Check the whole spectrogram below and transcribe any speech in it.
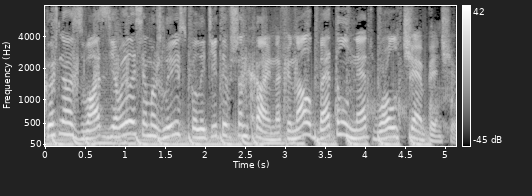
Кожного з вас з'явилася можливість полетіти в Шанхай на фінал Battle.net World Championship.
